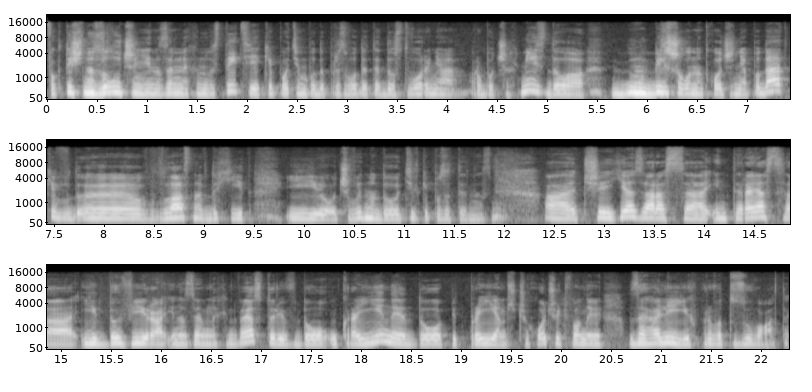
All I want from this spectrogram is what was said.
фактично залучення іноземних інвестицій, яке потім буде призводити до створення робочих місць, до більшого надходження податків е, власне в дохід, і очевидно до тільки позитивних змін. Чи є зараз е, інтерес е, і довіра іноземних інвесторів до України, до підприємств? Чи хочуть вони взагалі? Їх приватизувати?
